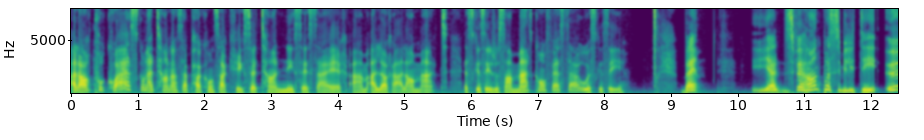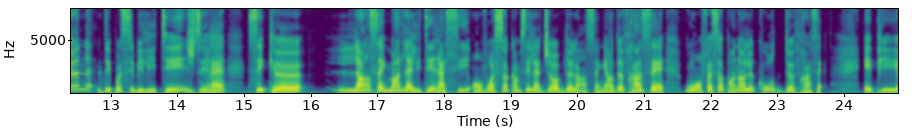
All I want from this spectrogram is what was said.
Alors, pourquoi est-ce qu'on a tendance à pas consacrer ce temps nécessaire um, à l'oral en maths? Est-ce que c'est juste en maths qu'on fait ça ou est-ce que c'est... Ben, il y a différentes possibilités. Une des possibilités, je dirais, c'est que l'enseignement de la littératie, on voit ça comme c'est la job de l'enseignant de français ou on fait ça pendant le cours de français. Et puis,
